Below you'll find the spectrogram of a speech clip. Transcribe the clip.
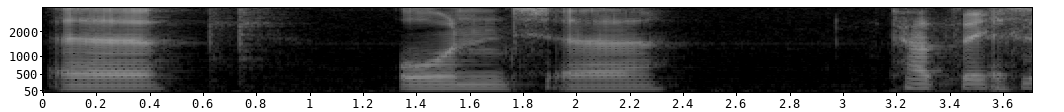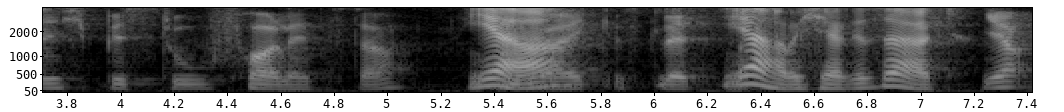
Äh, und äh, Tatsächlich bist du Vorletzter. Ja. Reik ist letzter. ja, habe ich ja gesagt. Ja.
